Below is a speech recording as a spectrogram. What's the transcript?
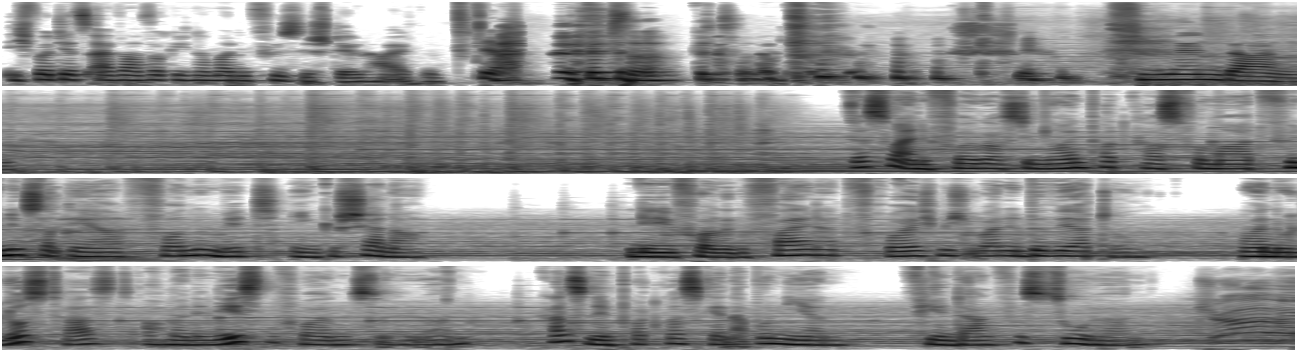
ich würde jetzt einfach wirklich nochmal die Füße stillhalten. Ja, bitte, bitte. Vielen Dank. Das war eine Folge aus dem neuen Podcast-Format Phoenix on Air von und mit Inke Schenner. Wenn dir die Folge gefallen hat, freue ich mich über eine Bewertung. Und wenn du Lust hast, auch meine nächsten Folgen zu hören, kannst du den Podcast gern abonnieren. Vielen Dank fürs Zuhören. Driving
